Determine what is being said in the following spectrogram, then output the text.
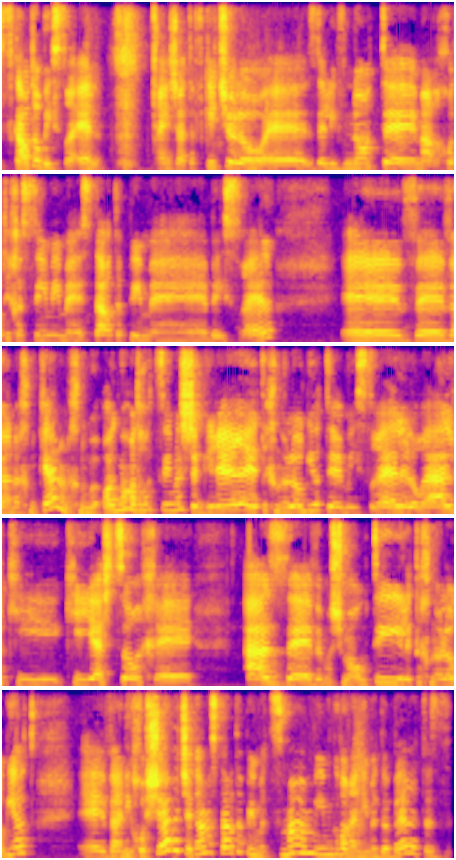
scouter בישראל, אה, שהתפקיד שלו זה לבנות מערכות יחסים עם סטארט-אפים בישראל. אה, ואנחנו כן, אנחנו מאוד מאוד רוצים לשגר אה, טכנולוגיות אה, מישראל ללוריאל, כי, כי יש צורך עז ומשמעותי לטכנולוגיות, ואני חושבת שגם הסטארט-אפים עצמם, אם כבר אני מדברת, אז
